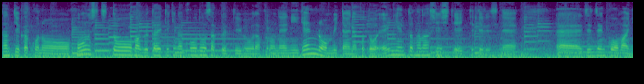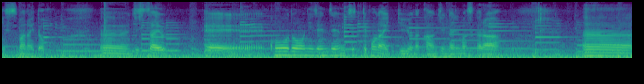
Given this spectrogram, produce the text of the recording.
なんていうかこの本質と、まあ、具体的な行動策っていうようなこのね二元論みたいなことを延々と話していっててですね、えー、全然こう前に進まないと。うん実際、えー、行動に全然移ってこないっていうような感じになりますからうーん、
